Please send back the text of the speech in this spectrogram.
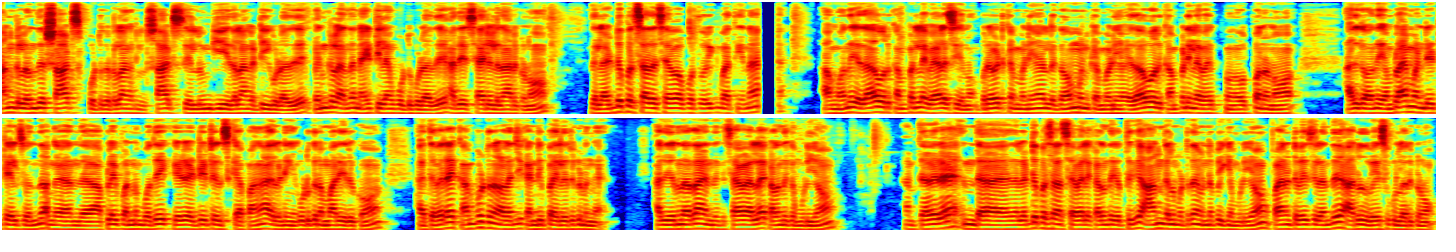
ஆண்கள் வந்து ஷார்ட்ஸ் போட்டுக்கிறதுலாம் ஷார்ட்ஸ் லுங்கி இதெல்லாம் கட்டிக்கூடாது. பெண்களை வந்து நைட்டிலாம் போட்டுக்கூடாது. அதே சேரீல தான் இருக்கணும். இந்த லட்டு பிரசாத சேவை பொறுத்த வரைக்கும் பார்த்தீங்கன்னா அவங்க வந்து ஏதாவது ஒரு கம்பெனியில் வேலை செய்யணும். ப்ரைவேட் கம்பெனியோ இல்லை கவர்மெண்ட் கம்பெனியோ ஏதாவது ஒரு கம்பெனியில் ஒர்க் பண்ணணும். அதுக்கு வந்து எம்ப்ளாய்மெண்ட் டீட்டெயில்ஸ் வந்து அங்கே அந்த அப்ளை பண்ணும்போதே கீழே டீட்டெயில்ஸ் கேட்பாங்க. அதில் நீங்கள் கொடுக்குற மாதிரி இருக்கும். அது தவிர கம்ப்யூட்டர் நாலேஜ் கண்டிப்பாக இதில் இருக்கணுங்க. அது இருந்தால் தான் இந்த சேவையில் கலந்துக்க முடியும். தவிர இந்த லட்டு பிரசாத சேவையில் கலந்துக்கிறதுக்கு ஆண்கள் மட்டும்தான் விண்ணப்பிக்க முடியும். பதினெட்டு வயசுலேருந்து அறுபது வயசுக்குள்ளே இருக்கணும்.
